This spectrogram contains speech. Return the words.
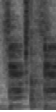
Friday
